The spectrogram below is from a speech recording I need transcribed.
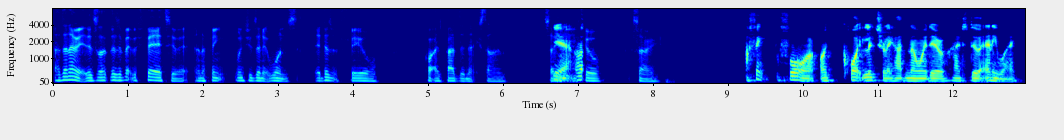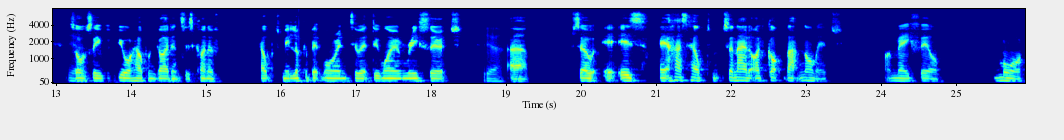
I don't know, there's a, there's a bit of a fear to it, and I think once you've done it once, it doesn't feel quite as bad the next time. So Yeah, you, you I- feel sorry. I think before I quite literally had no idea how to do it anyway. So obviously, with your help and guidance, has kind of helped me look a bit more into it, do my own research. Yeah, Um, so it is, it has helped. So now that I've got that knowledge, I may feel more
